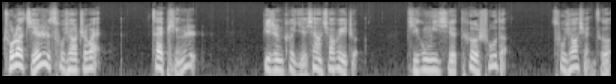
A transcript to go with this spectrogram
除了节日促销之外，在平日，必胜客也向消费者提供一些特殊的促销选择，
